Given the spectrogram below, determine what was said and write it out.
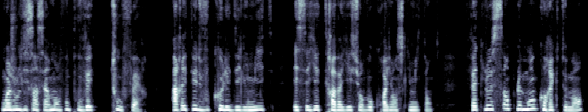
Moi, je vous le dis sincèrement, vous pouvez tout faire. Arrêtez de vous coller des limites. Essayez de travailler sur vos croyances limitantes. Faites-le simplement correctement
